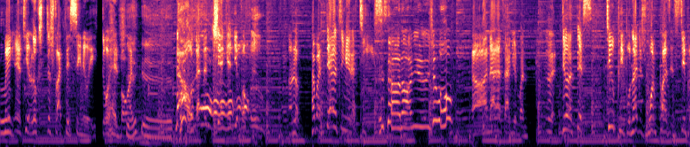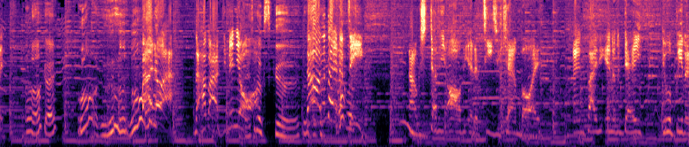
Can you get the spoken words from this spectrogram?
make NFT that looks just like this scenery. Go ahead, boy. Chicken. No, not the chicken, you buffoon. Now look, how about dancing NFTs? Is that unusual? Ah, oh, no, that's not a good one. Do it like this. Two people, not just one person, stupid. Oh, okay. Oh, Binoa! Now how about Dominion? this looks good. No, that's not NFT! Now study all the NFTs you can, boy. And by the end of the day, you will be the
